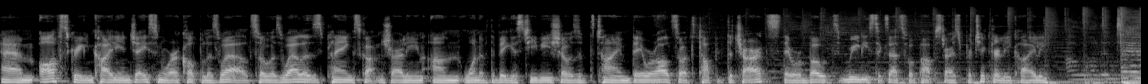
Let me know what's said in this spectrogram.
Um, off screen, Kylie and Jason were a couple as well. So, as well as playing Scott and Charlene on one of the biggest TV shows of the time, they were also at the top of the charts. They were both really successful pop stars, particularly Kylie.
